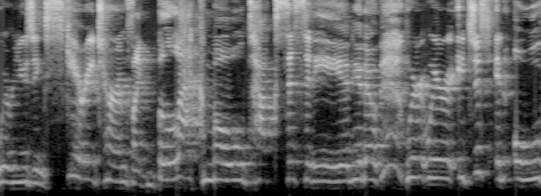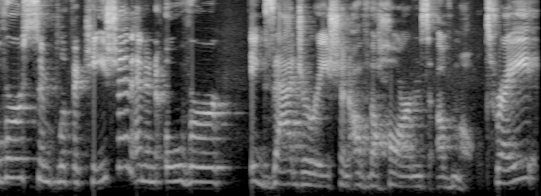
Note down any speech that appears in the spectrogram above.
We're using scary terms like black mold toxicity, and, you know, where it's just an oversimplification and an over exaggeration of the harms of mold, right?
